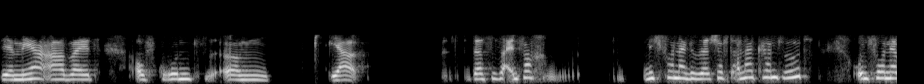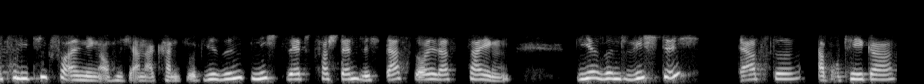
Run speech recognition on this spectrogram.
der Mehrarbeit, aufgrund ähm, ja dass es einfach nicht von der Gesellschaft anerkannt wird und von der Politik vor allen Dingen auch nicht anerkannt wird. Wir sind nicht selbstverständlich. Das soll das zeigen. Wir sind wichtig. Ärzte, Apotheker,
